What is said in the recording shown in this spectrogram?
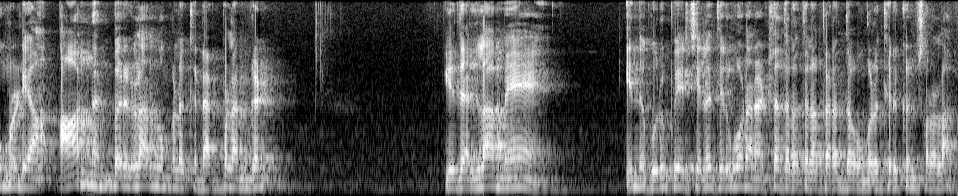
உங்களுடைய ஆண் நண்பர்களால் உங்களுக்கு நற்பலன்கள். இதெல்லாமே இந்த குரு பயிற்சியில் திருவோண நட்சத்திரத்தில் பிறந்த உங்களுக்கு இருக்குன்னு சொல்லலாம்.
